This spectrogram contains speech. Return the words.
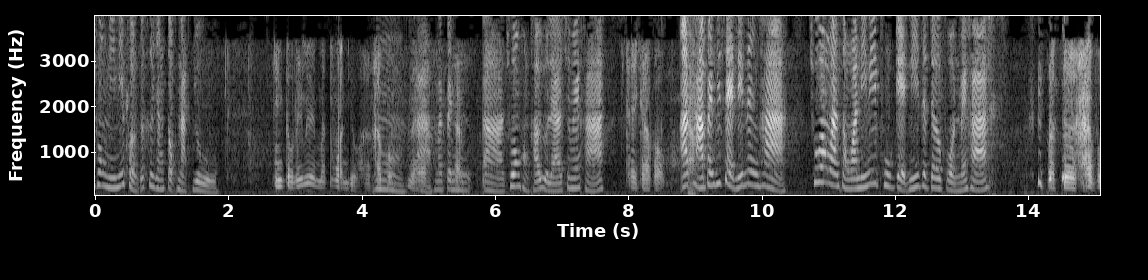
ช่วงนี้นี่ฝนก็คือยังตกหนักอยู่ยังตกเรื่อยๆมาทุกวันอยู่ครับ ผมอืนะค่ะฮะมันเป็นครับอ่าช่วงของเขาอยู่แล้วใช่ไหมคะ ใช่ครับผมอะครับถามเป็นพิเศษนิดนึงค่ะ ช่วงวันสองวันนี้นี่ภูเก็ตนี่จะเจอฝนไหมคะก็เจอครับผ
